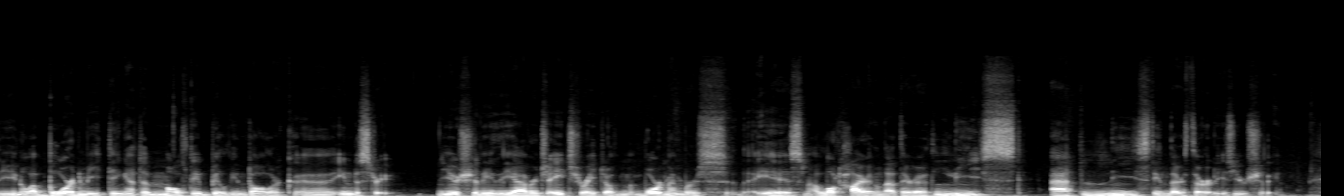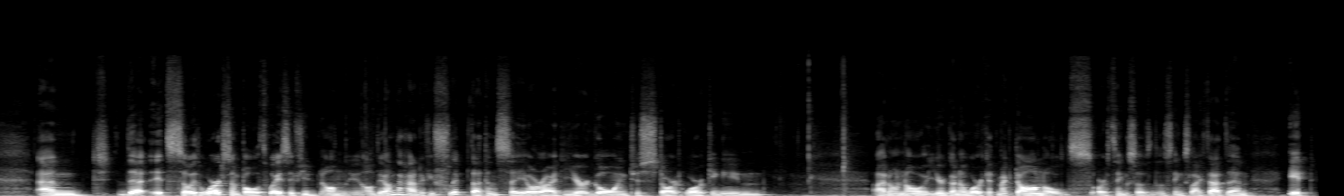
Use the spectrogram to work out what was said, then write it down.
you know, a board meeting at a multi-billion dollar uh, industry. Usually the average age rate of board members is a lot higher than that. They're at least, at least in their 30s usually. And that it's so it works in both ways. If you on on the other hand, if you flip that and say, all right, you're going to start working in, I don't know, you're going to work at McDonald's or things of things like that, then it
